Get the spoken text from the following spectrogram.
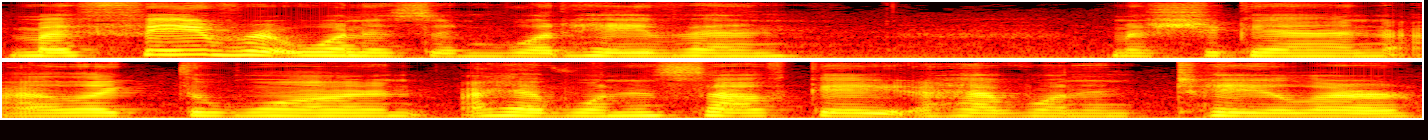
My favorite one is in Woodhaven, Michigan. I like the one, I have one in Southgate, I have one in Taylor.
